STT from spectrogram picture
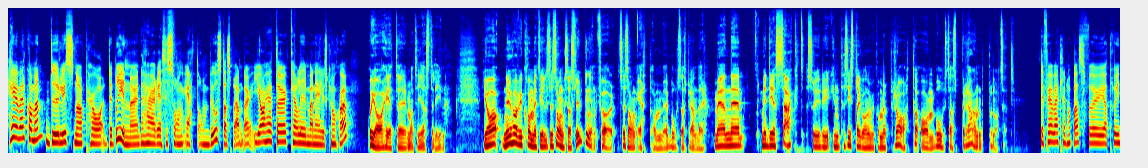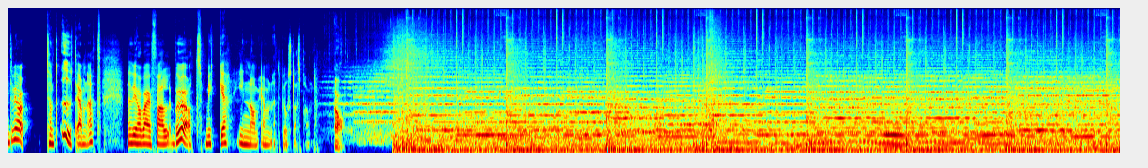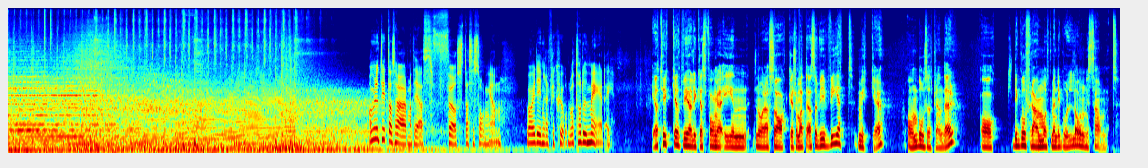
Hej och välkommen! Du lyssnar på Det brinner. Det här är säsong 1 om bostadsbränder. Jag heter Caroline Banelius Kronsjö. Och jag heter Mattias Stelin. Ja, nu har vi kommit till säsongsavslutningen för säsong 1 om bostadsbränder. Men eh, med det sagt så är det inte sista gången vi kommer att prata om bostadsbrand på något sätt. Det får jag verkligen hoppas, för jag tror inte vi har tömt ut ämnet. Men vi har i varje fall berört mycket inom ämnet bostadsbrand. Ja. Tittar så här Mattias, första säsongen. Vad är din reflektion? Vad tar du med dig? Jag tycker att vi har lyckats fånga in några saker som att alltså, vi vet mycket om bostadsbränder och det går framåt men det går långsamt.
